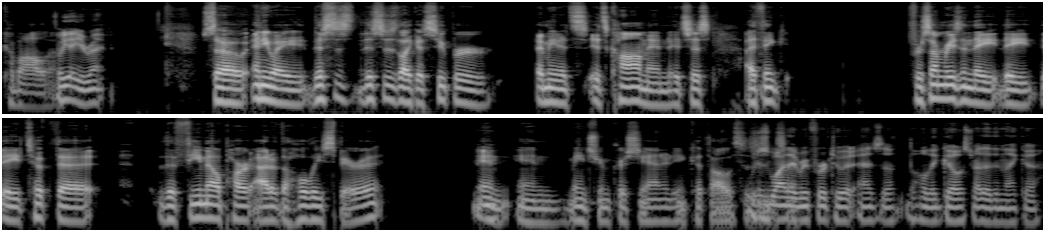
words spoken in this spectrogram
kabbalah Oh yeah, you're right. so anyway this is this is like a super i mean it's it's common it's just i think for some reason they they they took the the female part out of the holy spirit Mhm. in in mainstream christianity and catholicism Which is why they refer to it as the, the Holy Ghost rather than like a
